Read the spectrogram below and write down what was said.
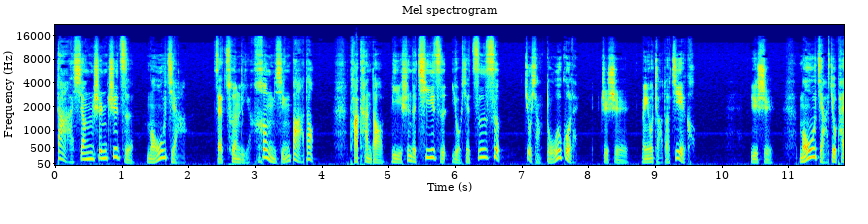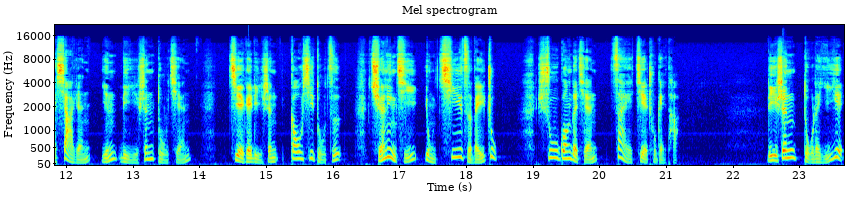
大乡绅之子某甲，在村里横行霸道。他看到李绅的妻子有些姿色，就想夺过来。只是没有找到借口，于是某甲就派下人引李绅赌钱，借给李绅高息赌资，全令其用妻子为注，输光的钱再借出给他。李绅赌了一夜，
